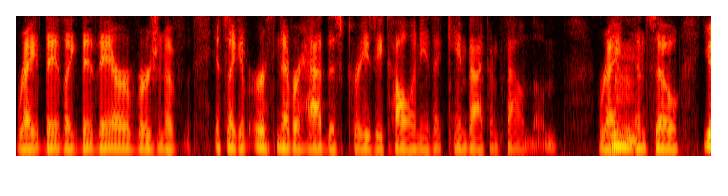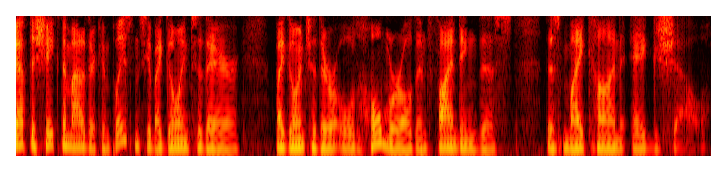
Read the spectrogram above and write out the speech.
right they like they, they are a version of it's like if earth never had this crazy colony that came back and found them right and so you have to shake them out of their complacency by going to their by going to their old homeworld and finding this this mycon eggshell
